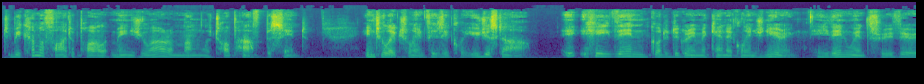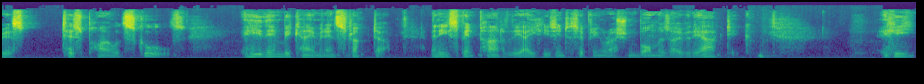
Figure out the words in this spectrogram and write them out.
To become a fighter pilot means you are among the top half percent, intellectually and physically. You just are. He then got a degree in mechanical engineering. He then went through various test pilot schools. He then became an instructor and he spent part of the 80s intercepting Russian bombers over the Arctic. He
